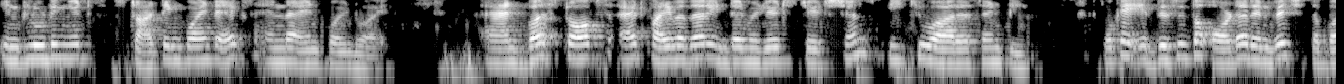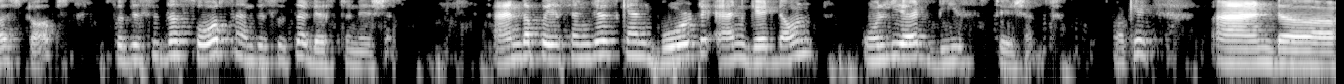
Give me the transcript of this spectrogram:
including its starting point X and the end point Y. And bus stops at five other intermediate stations P, Q, R, S, and T. Okay, this is the order in which the bus stops. So this is the source and this is the destination and the passengers can board and get down only at these stations. Okay? And uh,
